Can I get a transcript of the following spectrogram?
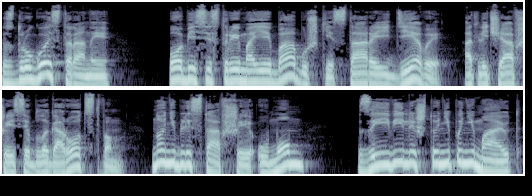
С другой стороны, обе сестры моей бабушки, старые девы, отличавшиеся благородством, но не блиставшие умом, заявили, что не понимают,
